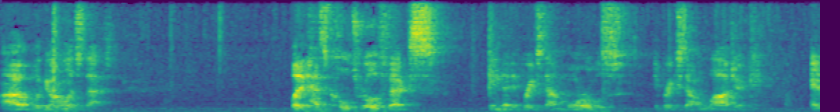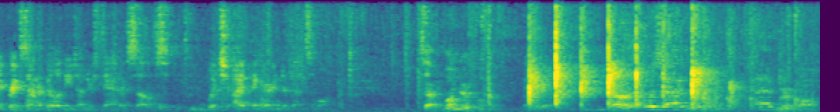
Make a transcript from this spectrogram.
I will acknowledge that. But it has cultural effects in that it breaks down morals, it breaks down logic, and it breaks down our ability to understand ourselves, which I think are indefensible. So, Wonderful. No, that was admirable, admirable.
